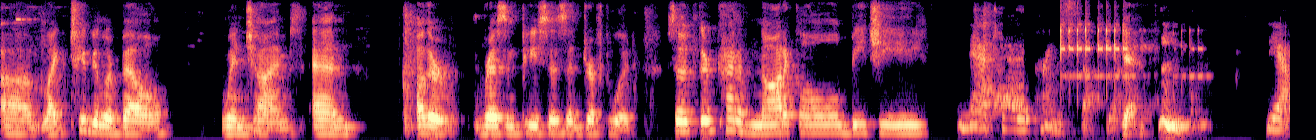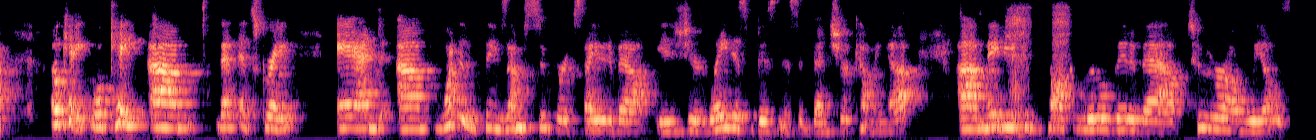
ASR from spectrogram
um, like tubular bell wind chimes and other resin pieces and driftwood. So they're kind of nautical, beachy. Natural kind of stuff. Yeah. Yeah. yeah. Okay. Well, Kate, um, that, that's great. And um, one of the things I'm super excited about is your latest business adventure coming up. Um, maybe you can talk a little bit about Tutor on Wheels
